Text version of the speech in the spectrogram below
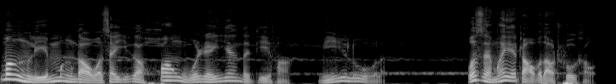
梦里梦到我在一个荒无人烟的地方迷路了，我怎么也找不到出口。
